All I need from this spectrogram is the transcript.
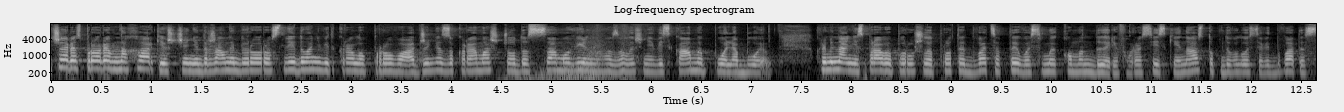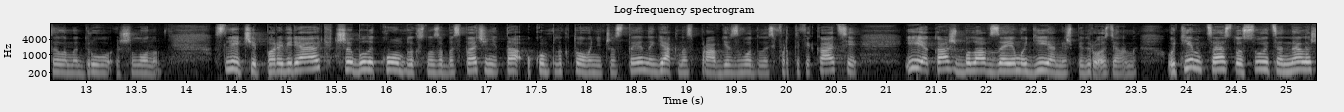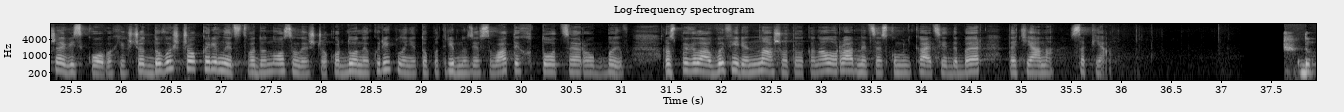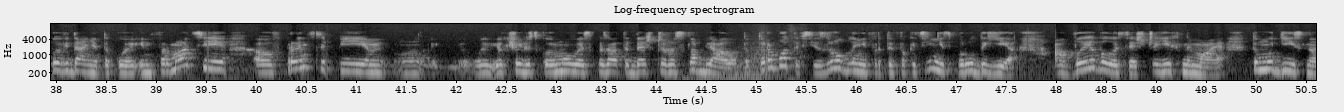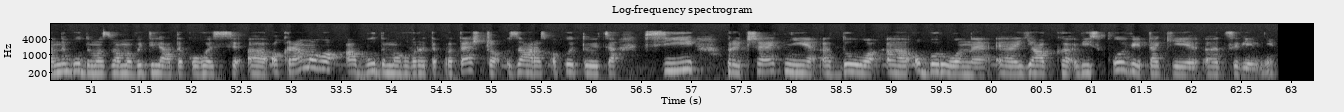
І через прорив на Харківщині Державне бюро розслідувань відкрило провадження, зокрема щодо самовільного залишення військами поля бою. Кримінальні справи порушили проти 28 командирів. Російський наступ довелося відбувати силами другого ешелону. Слідчі перевіряють, чи були комплексно забезпечені та укомплектовані частини, як насправді зводились фортифікації, і яка ж була взаємодія між підрозділами. Утім, це стосується не лише військових. Якщо до вищого керівництва доносили, що кордони укріплені, то потрібно з'ясувати, хто це робив. Розповіла в ефірі нашого телеканалу радниця з комунікації ДБР Тетяна Сап'ян. Доповідання такої інформації, е, в принципі, якщо людською мовою сказати, дещо розслабляло. Тобто роботи всі зроблені, фортифікаційні споруди є. А виявилося, що їх немає. Тому дійсно не будемо з вами виділяти когось е, окремого, а будемо говорити про те, що зараз опитуються всі причетні до е, оборони, як військові, так і цивільні.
